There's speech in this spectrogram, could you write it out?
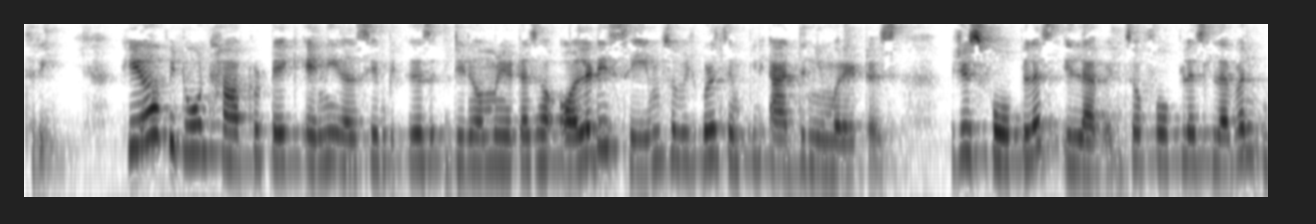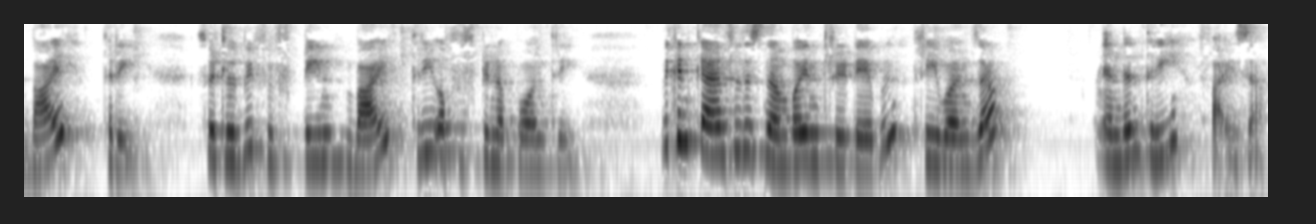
3 here we don't have to take any LCM because denominators are already same. So we're going to simply add the numerators which is 4 plus 11. So 4 plus 11 by 3. So it will be 15 by 3 or 15 upon 3. We can cancel this number in 3 table. 3 ones are and then 3 fives are.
